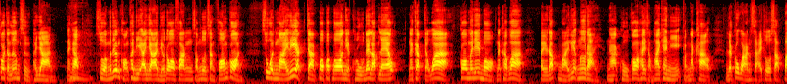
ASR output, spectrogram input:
ก็จะเริ่มสืบพยานนะครับอืมส่วนเรื่องของคดีอาญาเดี๋ยวรอฟังสำนวนสั่งฟ้องก่อน ส่วนหมายเรียกจากปปปเนี่ยครูได้รับแล้วนะครับแต่ว่าก็ไม่ได้บอกนะครับว่าไปรับหมายเรียกเมื่อไหร่นะฮะครูก็ให้สัมภาษณ์แค่นี้กับนักข่าว แล้วก็วางสายโทรศัพท์ไป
